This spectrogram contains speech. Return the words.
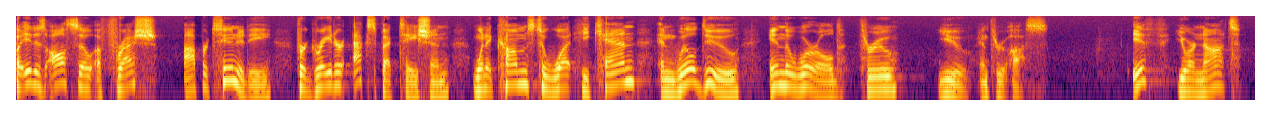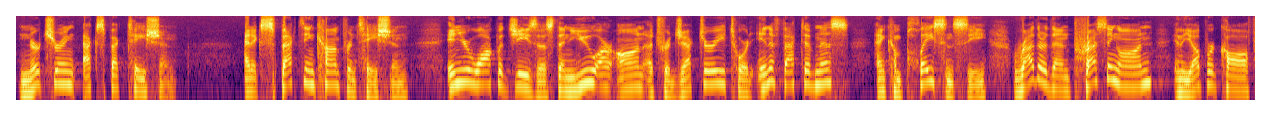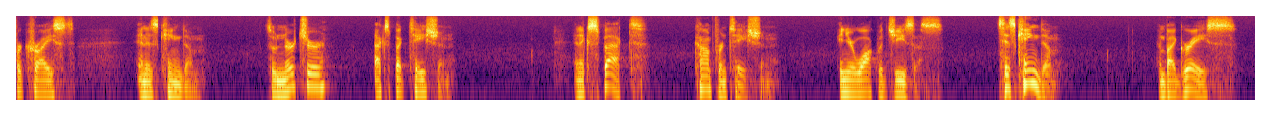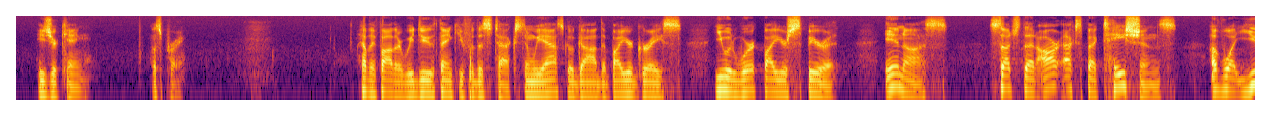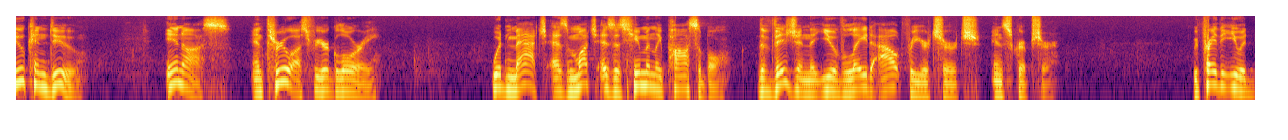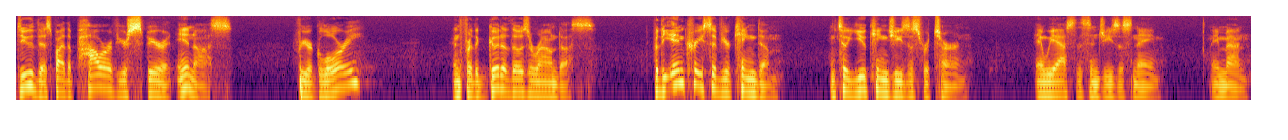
But it is also a fresh opportunity for greater expectation when it comes to what he can and will do in the world through you and through us. If you're not nurturing expectation and expecting confrontation in your walk with Jesus, then you are on a trajectory toward ineffectiveness and complacency rather than pressing on in the upward call for Christ and his kingdom. So nurture expectation and expect confrontation in your walk with Jesus. It's his kingdom. And by grace, he's your king. Let's pray. Heavenly Father, we do thank you for this text, and we ask, O oh God, that by your grace, you would work by your Spirit in us such that our expectations of what you can do in us and through us for your glory would match as much as is humanly possible the vision that you have laid out for your church in Scripture. We pray that you would do this by the power of your Spirit in us for your glory and for the good of those around us, for the increase of your kingdom until you, King Jesus, return. And we ask this in Jesus' name. Amen.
